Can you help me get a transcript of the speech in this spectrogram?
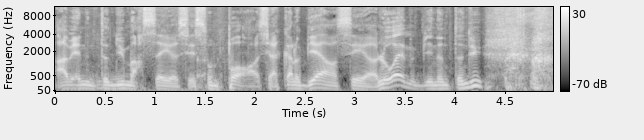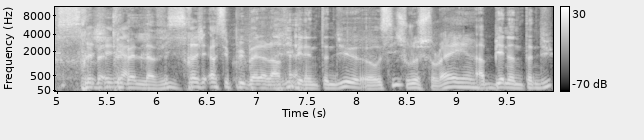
Ah, bien entendu, Marseille, c'est son port, c'est la Canebière, c'est euh, l'OM, bien entendu. Ce serait Plus belle- plus génial. belle la vie. Ah, c'est plus belle la vie, bien entendu, euh, aussi. Sous le soleil. Ah, bien entendu.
